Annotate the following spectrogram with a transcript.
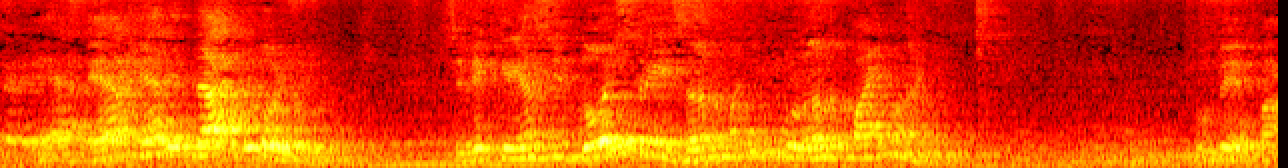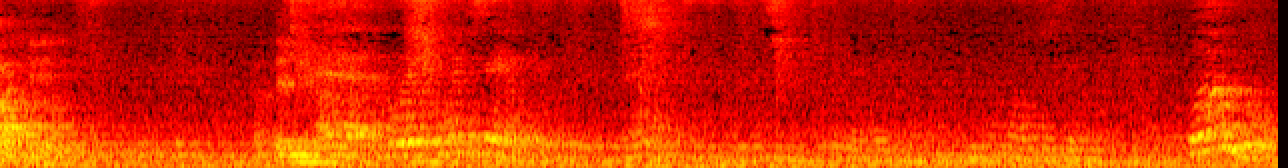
É, é a realidade hoje. Você vê criança de dois, três anos manipulando pai e mãe. Tu vê, fala, querido. Terminar. É, um exemplo. Né? Quando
